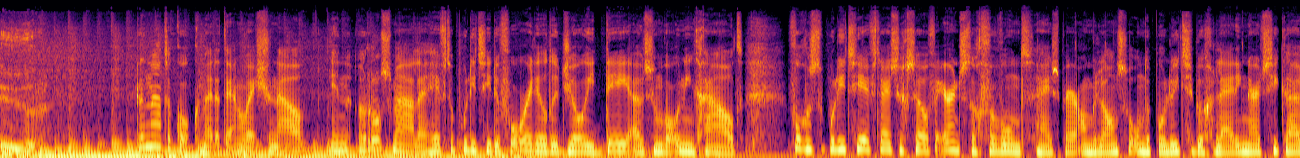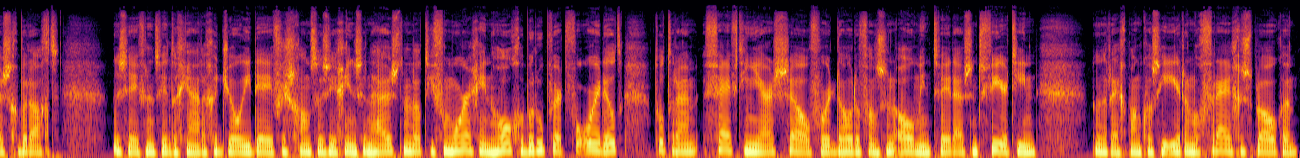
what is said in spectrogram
uur. Renate Kok met het NOS Journaal. In Rosmalen heeft de politie de veroordeelde Joey D. uit zijn woning gehaald. Volgens de politie heeft hij zichzelf ernstig verwond. Hij is per ambulance onder politiebegeleiding naar het ziekenhuis gebracht. De 27-jarige Joey D. verschanste zich in zijn huis... nadat hij vanmorgen in hoger beroep werd veroordeeld... tot ruim 15 jaar cel voor doden van zijn oom in 2014. Door de rechtbank was hij eerder nog vrijgesproken.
